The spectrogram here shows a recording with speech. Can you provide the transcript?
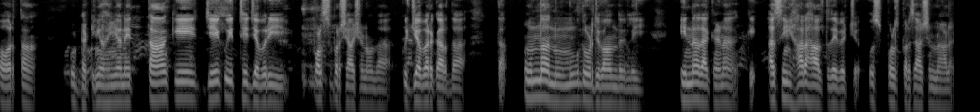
ਔਰਤਾਂ ਉਹ ਡਟੀਆਂ ਹੋਈਆਂ ਨੇ ਤਾਂ ਕਿ ਜੇ ਕੋਈ ਇੱਥੇ ਜਬਰੀ ਪੁਲਿਸ ਪ੍ਰਸ਼ਾਸਨ ਆਉਂਦਾ, ਕੋਈ ਜ਼ਬਰ ਕਰਦਾ ਤਾਂ ਉਹਨਾਂ ਨੂੰ ਮੂੰਹ ਤੋੜ ਜਵਾਬ ਦੇਣ ਲਈ ਇਹਨਾਂ ਦਾ ਕਹਿਣਾ ਕਿ ਅਸੀਂ ਹਰ ਹਾਲਤ ਦੇ ਵਿੱਚ ਉਸ ਪੁਲਿਸ ਪ੍ਰਸ਼ਾਸਨ ਨਾਲ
